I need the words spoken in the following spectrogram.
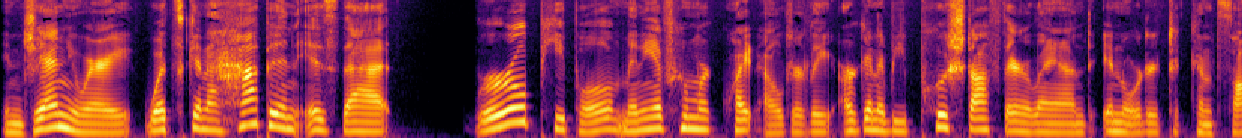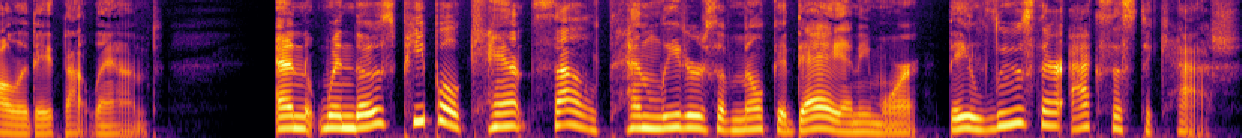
in January, what's going to happen is that rural people, many of whom are quite elderly, are going to be pushed off their land in order to consolidate that land. And when those people can't sell 10 liters of milk a day anymore, they lose their access to cash.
